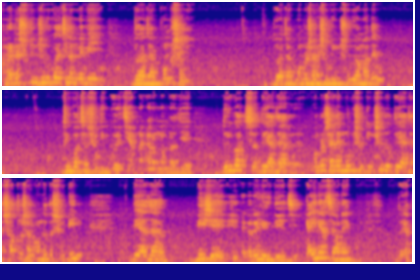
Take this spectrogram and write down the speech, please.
আমরা একটা শুটিং শুরু করেছিলাম মেবি দু হাজার পনেরো সালে। দু হাজার পনেরো সালে শুটিং শুরু আমাদের। দুই বছর শুটিং করেছি আমরা, কারণ আমরা যে দুই বছর, দুই হাজার পনেরো সালে মুভি শুটিং শুরু, দুই হাজার সতেরো সাল পর্যন্ত শুটিং দুই হাজার বিশে এটা রিলিজ দিয়েছি। কাহিনী আছে অনেক, তো এত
